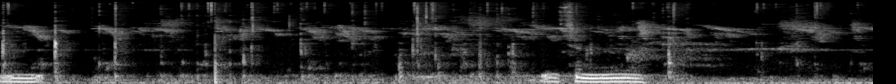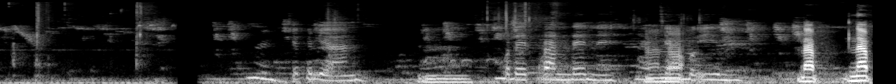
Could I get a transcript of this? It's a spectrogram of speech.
อืมมีสำนี้นะ จักรยานอืม บ่ได้ตันได้เนี่ยเอาจ้าเนาะ บ่อิ่มนับนับ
